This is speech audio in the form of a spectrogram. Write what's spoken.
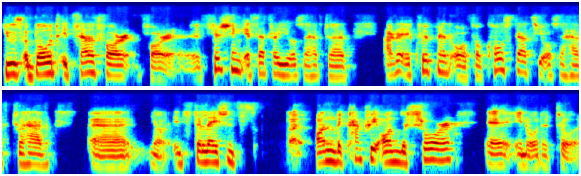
use a boat itself for for uh, fishing etc you also have to have other equipment or for coast guards you also have to have uh, you know installations on the country on the shore uh, in order to,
